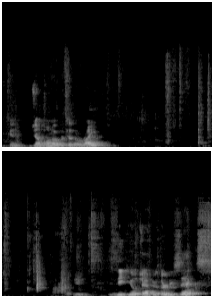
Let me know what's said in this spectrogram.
you can jump on over to the right. Ezekiel chapter 36.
